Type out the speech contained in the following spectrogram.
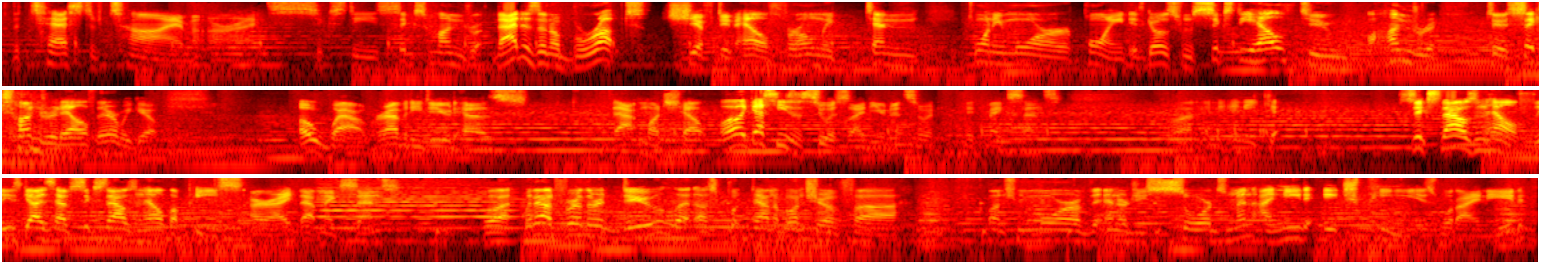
the test of time. Alright, 60, 600. That is an abrupt shift in health for only 10, 20 more point. It goes from 60 health to 100 to 600 health. There we go. Oh, wow. Gravity Dude has that much health. Well, I guess he's a suicide unit, so it, it makes sense. But in any case... 6,000 health. These guys have 6,000 health apiece. Alright, that makes sense. But without further ado, let us put down a bunch of, uh, bunch more of the energy swordsmen. I need HP is what I need.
